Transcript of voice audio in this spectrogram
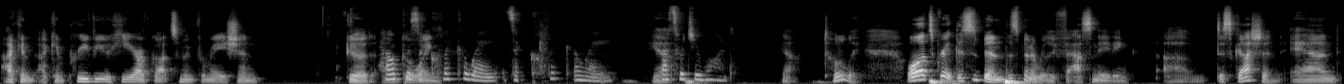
I can, I can preview here. I've got some information. Good. Help is a click away. It's a click away. Yeah. That's what you want. Yeah, totally. Well, that's great. This has been, this has been a really fascinating um, discussion. And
